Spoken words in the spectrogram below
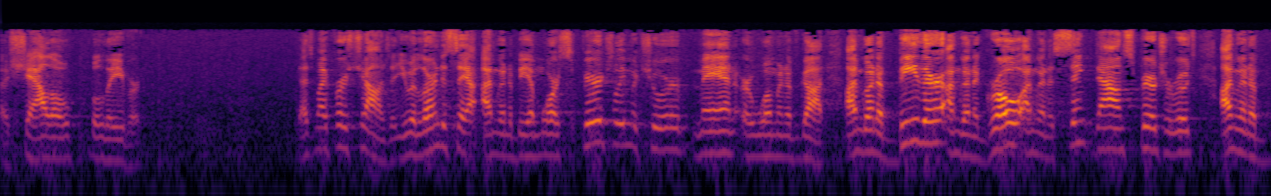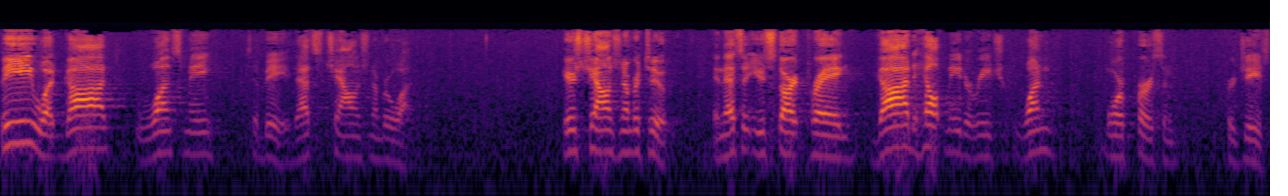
a shallow believer. That's my first challenge, that you would learn to say, I'm going to be a more spiritually mature man or woman of God. I'm going to be there. I'm going to grow. I'm going to sink down spiritual roots. I'm going to be what God wants me to be. That's challenge number one. Here's challenge number two, and that's that you start praying, God, help me to reach one more person for Jesus.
